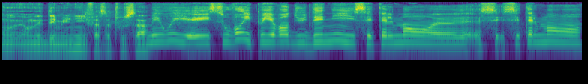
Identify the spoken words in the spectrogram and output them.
on, est démunis face à tout ça. Mais oui, et souvent il peut y avoir du déni. C'est tellement, c'est tellement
